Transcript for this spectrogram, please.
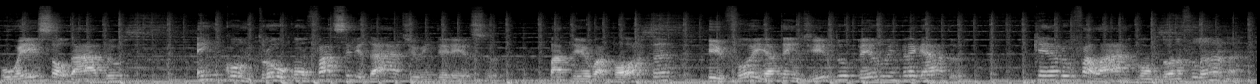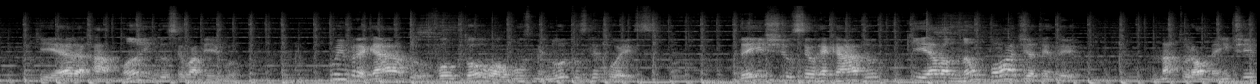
O ex-soldado encontrou com facilidade o endereço, bateu a porta e foi atendido pelo empregado. Quero falar com Dona Fulana que era a mãe do seu amigo. O empregado voltou alguns minutos depois. Deixe o seu recado que ela não pode atender. Naturalmente,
